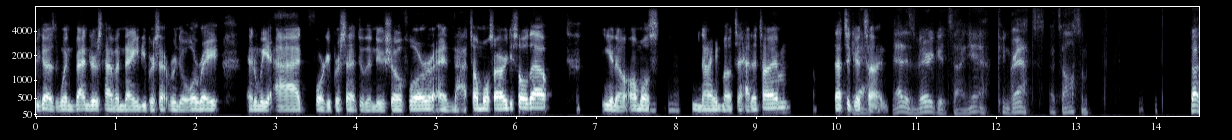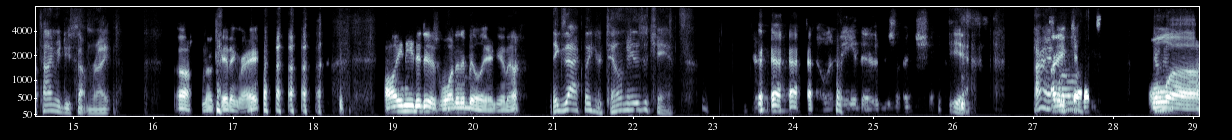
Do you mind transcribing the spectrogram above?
because when vendors have a 90% renewal rate and we add 40% to the new show floor and that's almost already sold out, you know, almost nine months ahead of time, that's a good sign. That is a very good sign. Yeah. Congrats. That's awesome. About time you do something right. Oh, no kidding, right? All you need to do is one in a million, you know? exactly. You're telling me there's a chance. Telling me there's a chance. Yeah. All right. All right, well, guys. Well, uh,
